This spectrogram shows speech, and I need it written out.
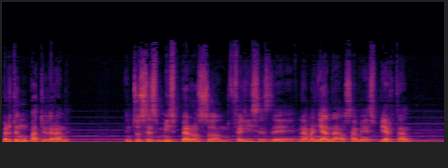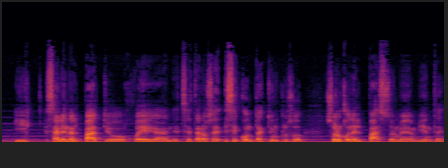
pero tengo un patio grande. Entonces mis perros son felices de la mañana, o sea, me despiertan y salen al patio, juegan, etcétera. O sea, ese contacto incluso solo con el pasto, el medio ambiente,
